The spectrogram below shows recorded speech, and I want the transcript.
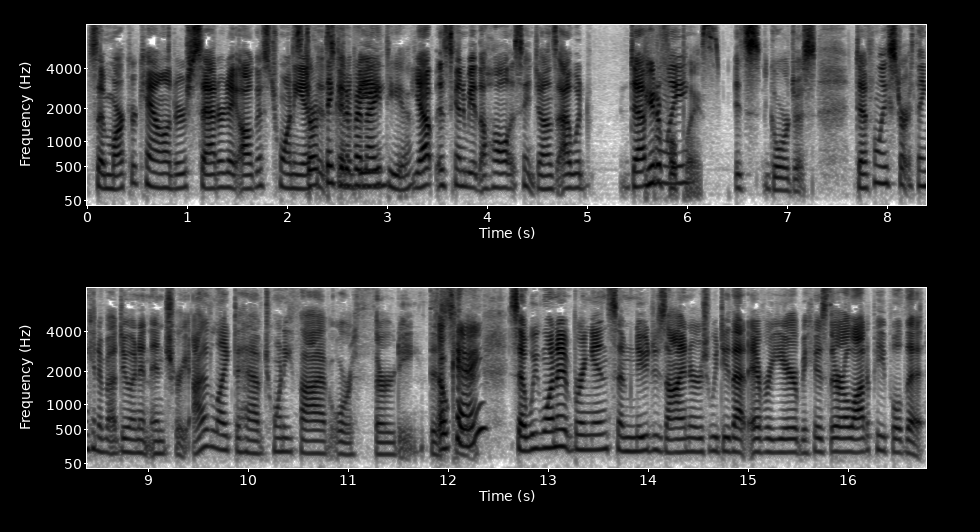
So mark your calendars. Saturday, August twentieth. Start It's thinking gonna of an idea. Yep, it's going to be at the Hall at St. John's. I would definitely Beautiful place. It's gorgeous. Definitely start thinking about doing an entry. I'd like to have twenty five or thirty this Okay. year. So we want to bring in some new designers. We do that every year because there are a lot of people that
